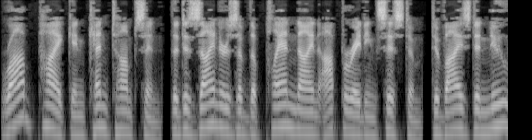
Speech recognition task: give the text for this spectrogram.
Rob Pike and Ken Thompson, the designers of the Plan 9 operating system, devised a new,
